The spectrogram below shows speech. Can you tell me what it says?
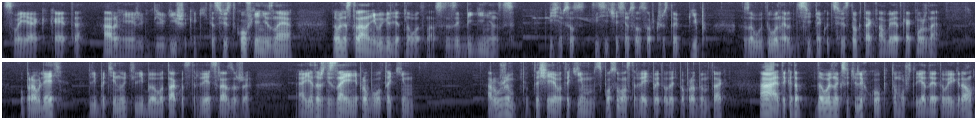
Своя какая-то армия людишек, каких-то свистков, я не знаю. Довольно странно они выглядят, но вот у нас The Beginnings. 1700, 1746 пип зовут. Его, наверное, действительно какой-то свисток. Так, нам говорят, как можно управлять, либо тянуть, либо вот так вот стрелять сразу же. А я даже не знаю, я не пробовал таким оружием, точнее, вот таким способом стрелять, поэтому давайте попробуем так. А, так это довольно, кстати, легко, потому что я до этого играл,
